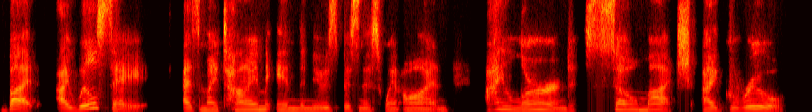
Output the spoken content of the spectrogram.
But I will say, as my time in the news business went on, I learned so much. I grew,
